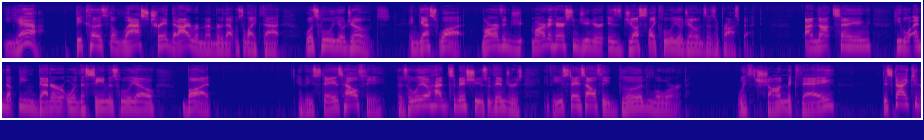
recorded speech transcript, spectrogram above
yeah. Because the last trade that I remember that was like that was Julio Jones. And guess what? Marvin Marvin Harrison Jr. is just like Julio Jones as a prospect. I'm not saying he will end up being better or the same as Julio, but if he stays healthy, because Julio had some issues with injuries, if he stays healthy, good lord, with Sean McVay, this guy can.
